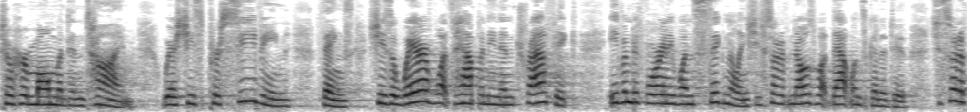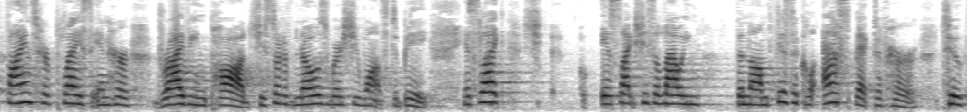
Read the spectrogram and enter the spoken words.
to her moment in time where she's perceiving things. She's aware of what's happening in traffic even before anyone's signaling. She sort of knows what that one's going to do. She sort of finds her place in her driving pod. She sort of knows where she wants to be. It's like, she, it's like she's allowing the non-physical aspect of her to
